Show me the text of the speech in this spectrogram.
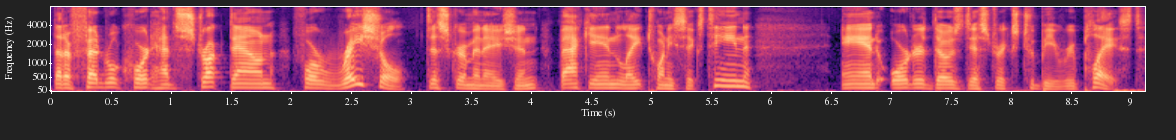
that a federal court had struck down for racial discrimination back in late 2016 and ordered those districts to be replaced.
